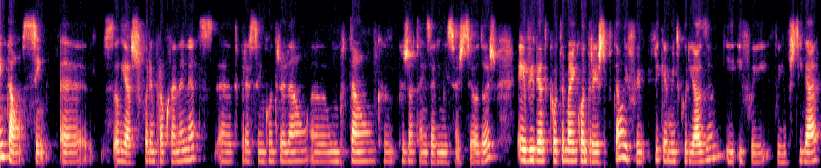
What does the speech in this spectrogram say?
Então, sim. Uh, aliás, se forem procurar na net, uh, depressa encontrarão uh, um botão que, que, já tem zero emissões de CO2. É evidente que eu também encontrei este botão e fui, fiquei muito curiosa e, e fui, fui, investigar.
